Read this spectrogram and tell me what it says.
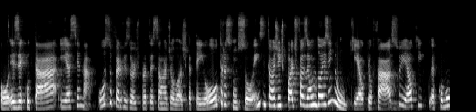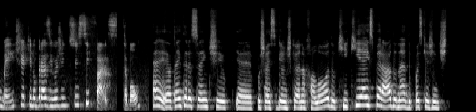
é, executar e assinar. O supervisor de proteção radiológica tem outras funções, então a gente pode fazer um dois em um, que é o que eu faço e é o que é comumente aqui no Brasil a gente se faz, tá bom? É, é até interessante é, puxar esse gancho que a Ana falou, do que, que é esperado, né, depois que a gente,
